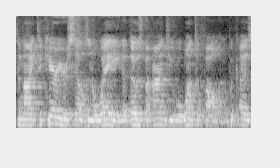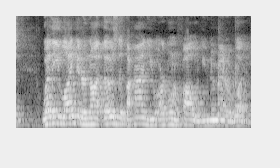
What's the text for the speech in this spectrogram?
tonight to carry yourselves in a way that those behind you will want to follow. Because whether you like it or not, those that behind you are going to follow you no matter what.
